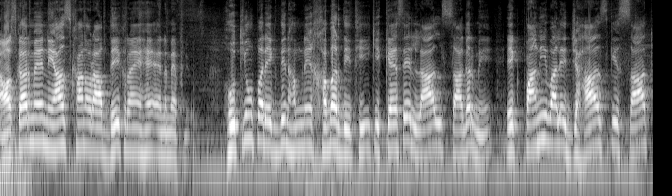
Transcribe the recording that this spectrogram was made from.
नमस्कार, मैं नियाज खान और आप देख रहे हैं एनएमएफ न्यूज़ हुतियों पर एक दिन हमने खबर दी थी कि कैसे लाल सागर में एक पानी वाले जहाज़ के सात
